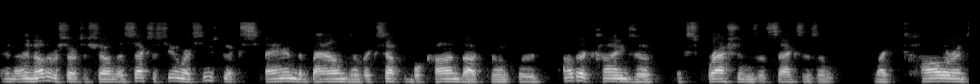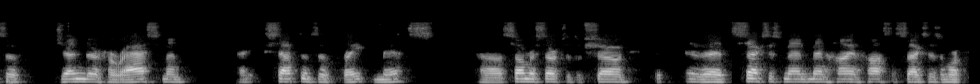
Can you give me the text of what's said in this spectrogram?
and, and other research has shown that sexist humor seems to expand the bounds of acceptable conduct to include other kinds of expressions of sexism, like tolerance of gender harassment, acceptance of rape myths. Uh, some researchers have shown that, that sexist men, men hide hostile sexism, or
